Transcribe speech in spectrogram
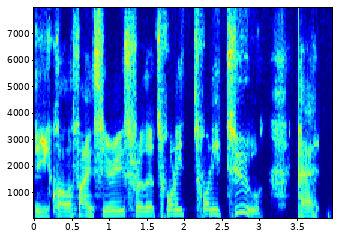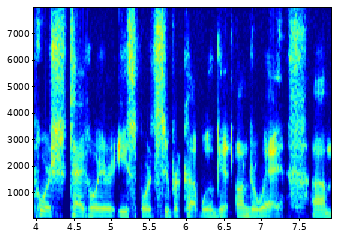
the qualifying series for the 2022 Pat- Porsche Tag Heuer Esports Super Cup will get underway. Um,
